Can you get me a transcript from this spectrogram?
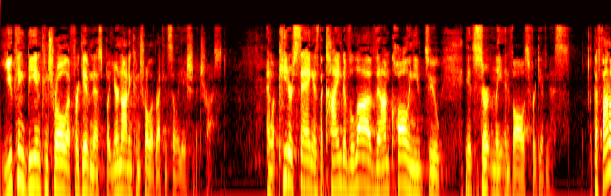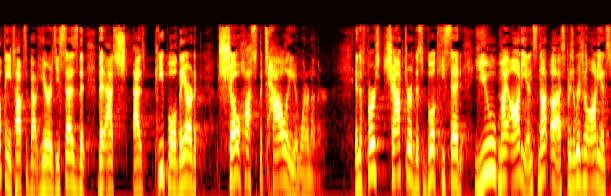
You can be in control of forgiveness, but you're not in control of reconciliation and trust. And what Peter's saying is the kind of love that I'm calling you to, it certainly involves forgiveness. The final thing he talks about here is he says that, that as, as people, they are to show hospitality to one another. In the first chapter of this book, he said, You, my audience, not us, but his original audience,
